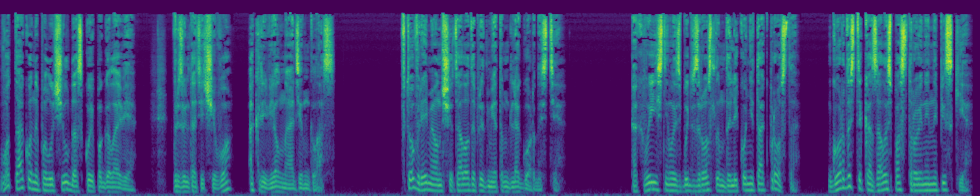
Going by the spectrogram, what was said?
Вот так он и получил доской по голове, в результате чего окривел на один глаз. В то время он считал это предметом для гордости. Как выяснилось, быть взрослым далеко не так просто. Гордость оказалась построенной на песке.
